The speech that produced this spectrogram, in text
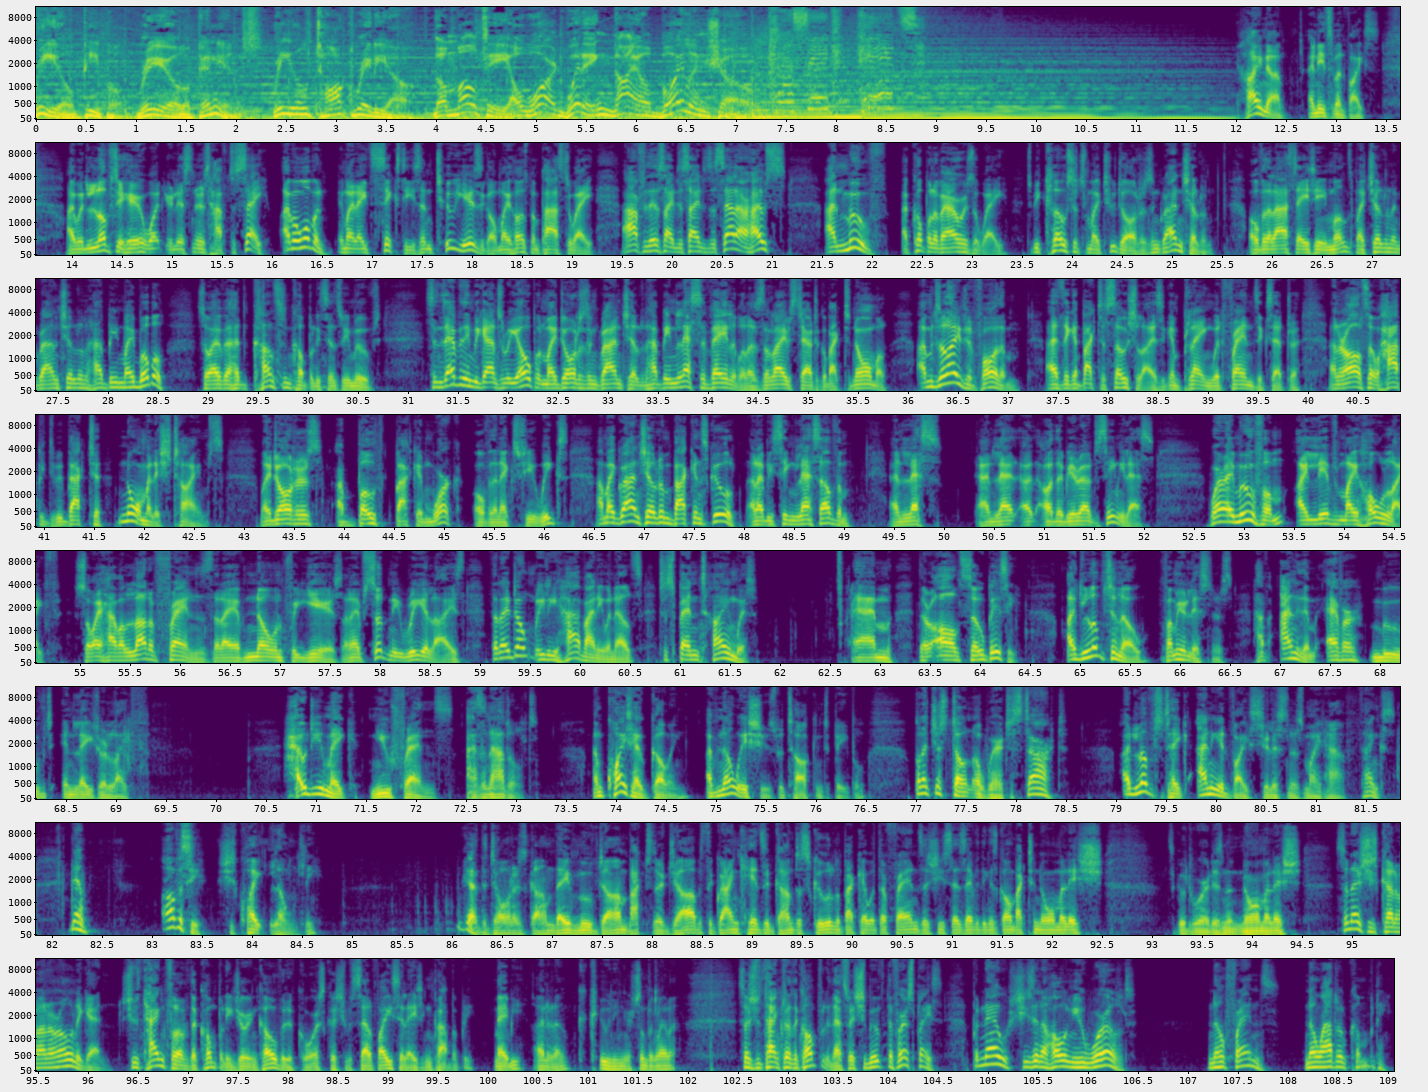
Real people, real opinions, real talk radio. The multi award winning Niall Boylan Show. Classic hits. Hi, Niall. I need some advice. I would love to hear what your listeners have to say. I'm a woman in my late 60s, and two years ago, my husband passed away. After this, I decided to sell our house and move a couple of hours away to be closer to my two daughters and grandchildren. Over the last 18 months, my children and grandchildren have been my bubble, so I've had constant company since we moved. Since everything began to reopen, my daughters and grandchildren have been less available as their lives start to go back to normal. I'm delighted for them as they get back to socialising and playing with friends, etc., and are also happy to be back to normalish times. My daughters are both back in work over the next few weeks, and my grandchildren back in school, and I'll be seeing less of them and less, and le- or they'll be around to see me less. Where I move from, I lived my whole life, so I have a lot of friends that I have known for years, and I've suddenly realised that I don't really have anyone else to spend time with. Um, they're all so busy. I'd love to know from your listeners have any of them ever moved in later life? How do you make new friends as an adult? I'm quite outgoing. I've no issues with talking to people, but I just don't know where to start. I'd love to take any advice your listeners might have. Thanks. Now, obviously, she's quite lonely. We got the daughter's gone. They've moved on back to their jobs. The grandkids have gone to school and back out with their friends. As she says, everything has gone back to normalish. It's a good word, isn't it? Normalish. So now she's kind of on her own again. She was thankful of the company during COVID, of course, because she was self isolating, probably. Maybe. I don't know. Cocooning or something like that. So she was thankful of the company. That's why she moved the first place. But now she's in a whole new world. No friends. No adult company.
